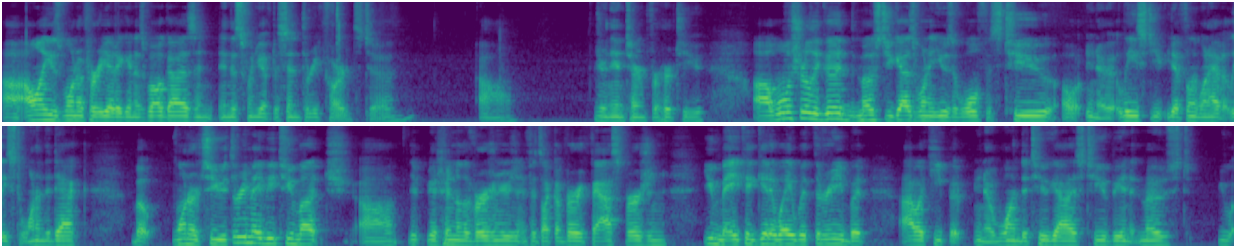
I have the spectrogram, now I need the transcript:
Uh, I'll only use one of her yet again as well, guys, and in this one you have to send three cards to uh, during the intern for her to. Uh, Wulf's really good. Most you guys want to use a Wulf is two, or you know at least you definitely want to have at least one in the deck but one or two, three may be too much. Uh, depending on the version you're using. If it's like a very fast version, you may could get away with three, but I would keep it, you know, one to two guys, two being at most. You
